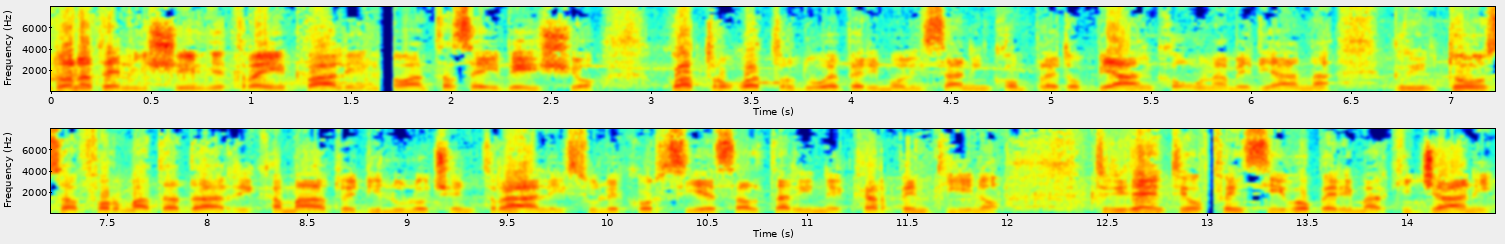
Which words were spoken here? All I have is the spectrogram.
Donatelli sceglie tra i pali il 96 Vescio, 4-4-2 per i Molisani in completo bianco, una mediana grintosa formata da Ricamato e di Lulo centrali sulle corsie Saltarin e Carpentino. Tridente offensivo per i marchigiani,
